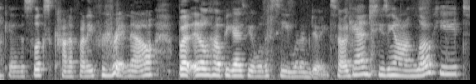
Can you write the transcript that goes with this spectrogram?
Okay, this looks kind of funny for right now, but it'll help you guys be able to see what I'm doing. So again, just using it on low heat.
